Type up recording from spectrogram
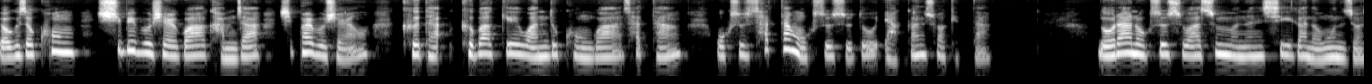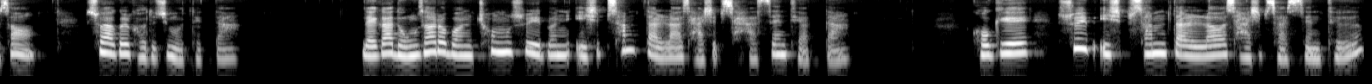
여기서 콩 12부쉘과 감자 18부쉘, 그, 다, 그 밖에 완두콩과 사탕, 옥수수, 사탕 옥수수도 약간 수확했다. 노란 옥수수와 순무는 시기가 너무 늦어서 수확을 거두지 못했다. 내가 농사로 번 총 수입은 23달러 44센트였다. 거기에 수입 23달러 44센트,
